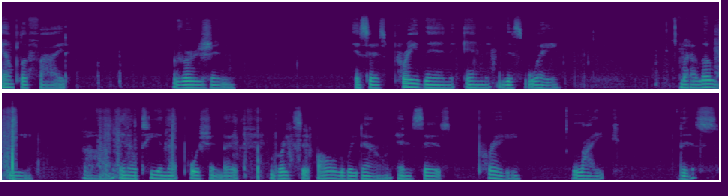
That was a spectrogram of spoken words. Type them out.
Amplified version, it says, Pray then in this way. But I love the um, NLT in that portion that it breaks it all the way down and it says, Pray like this.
